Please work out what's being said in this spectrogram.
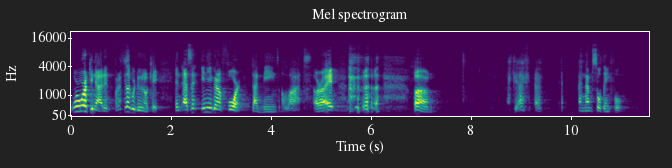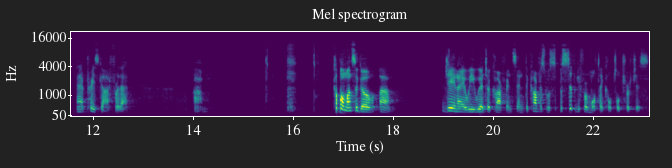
we're working at it, but I feel like we're doing okay. And as an Enneagram 4, that means a lot, all right? um, I feel, I, I, and I'm so thankful, and I praise God for that. Um, a couple of months ago, um, Jay and I, we, we went to a conference, and the conference was specifically for multicultural churches.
